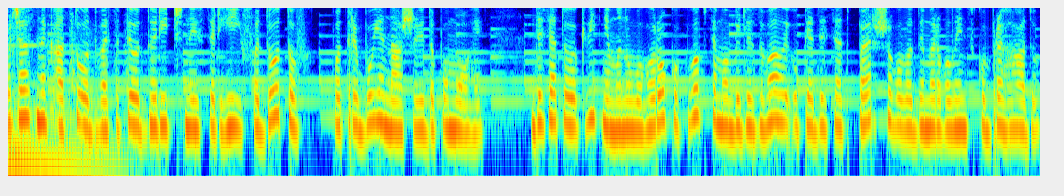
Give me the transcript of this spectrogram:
Учасник АТО, 21-річний Сергій Федотов, потребує нашої допомоги. 10 квітня минулого року хлопця мобілізували у 51-ту Володимир-Волинську бригаду.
